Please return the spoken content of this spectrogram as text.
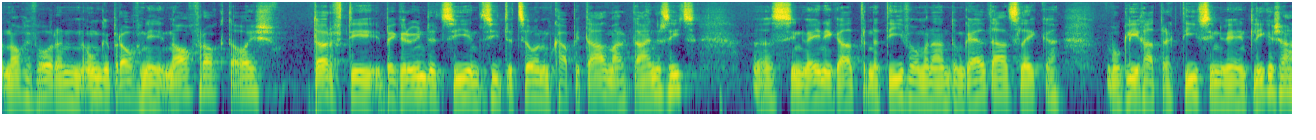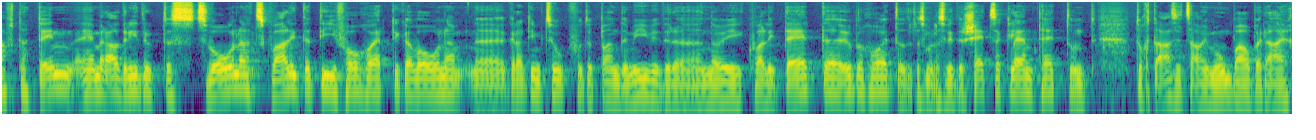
nach wie vor eine ungebrochene Nachfrage da ist. Dürfte begründet sein in der Situation im Kapitalmarkt einerseits es sind wenige Alternativen um Geld anzulegen, die gleich attraktiv sind wie in die Liegenschaften. Dann haben wir auch den Eindruck, dass das Wohnen, das qualitativ hochwertige Wohnen, äh, gerade im Zuge der Pandemie wieder eine neue Qualität äh, bekommen hat oder dass man das wieder schätzen gelernt hat und durch das jetzt auch im Umbaubereich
